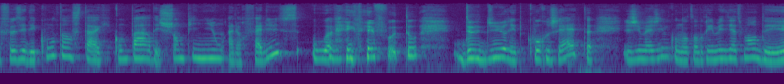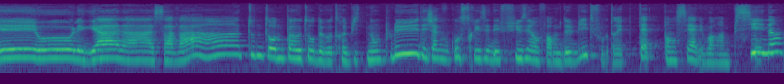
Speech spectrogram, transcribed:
faisaient des comptes Insta qui comparent des champignons à leur phallus ou avec des photos de durs et de courgettes, j'imagine qu'on entendrait immédiatement des Eh oh les gars là, ça va, hein? Tout ne tourne pas autour de votre bite non plus. Déjà que vous construisez des fusées en forme de bite, faudrait peut-être penser à aller voir un psy, non?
